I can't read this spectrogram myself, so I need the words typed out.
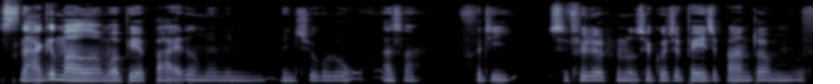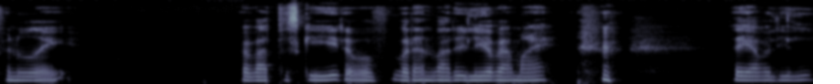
snakket meget om og bearbejdet med min, min psykolog. Altså, fordi selvfølgelig er du nødt til at gå tilbage til barndommen og finde ud af, hvad var det, der skete, og hvordan var det lige at være mig, da jeg var lille.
